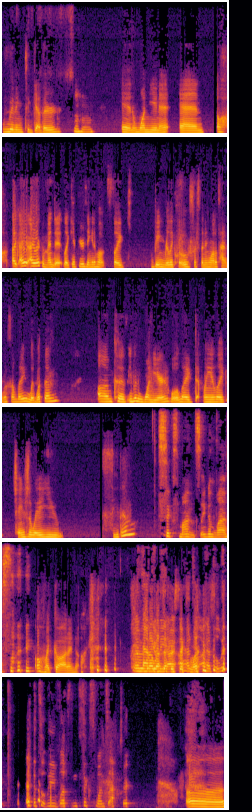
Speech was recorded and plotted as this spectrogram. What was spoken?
living together hmm in one unit. And oh, like I, I recommend it. Like if you're thinking about like being really close or spending a lot of time with somebody, live with them. Um, because even one year will like definitely like change the way you see them. Six months, even less. Oh my god, I know. I mean, Anna left me. after I, six I had months. To, I had to leave. I had to leave less than six months after. uh,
